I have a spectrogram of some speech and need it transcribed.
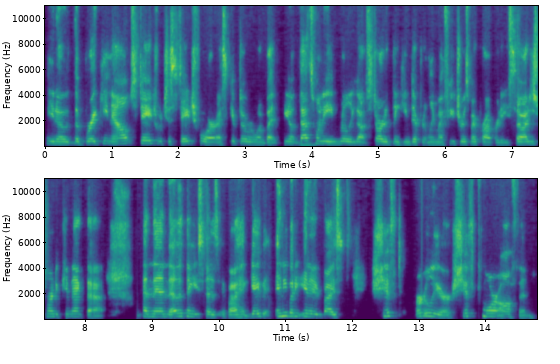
you know, the breaking out stage, which is stage four, I skipped over one, but, you know, that's mm-hmm. when he really got started thinking differently. My future is my property. So I just wanted to connect that. And then the other thing he says, if I gave anybody any advice, shift earlier, shift more often.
